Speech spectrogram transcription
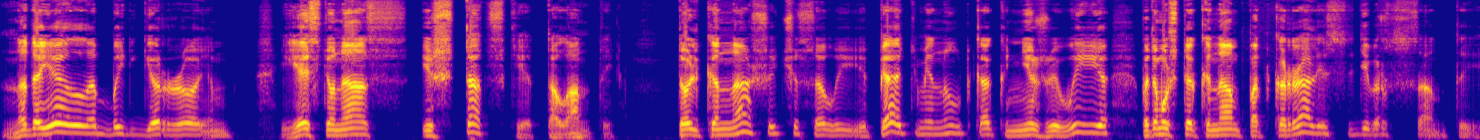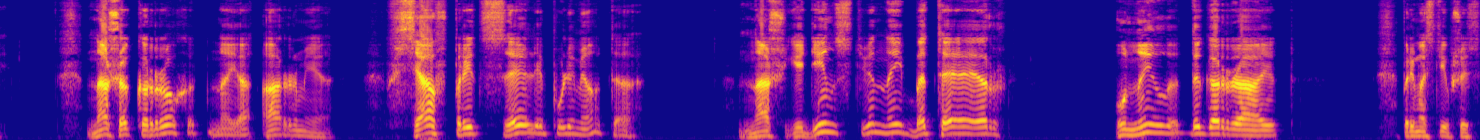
надоело быть героем. Есть у нас и штатские таланты, только наши часовые пять минут как неживые, потому что к нам подкрались диверсанты. Наша крохотная армия, вся в прицеле пулемета. Наш единственный БТР — уныло догорает. Примостившись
